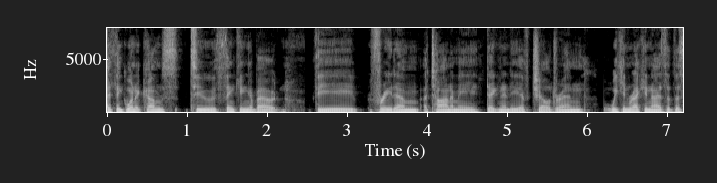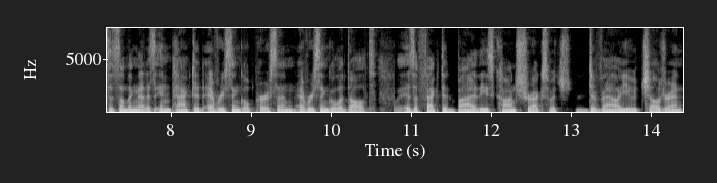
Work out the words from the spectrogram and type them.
I think when it comes to thinking about the freedom, autonomy, dignity of children, we can recognize that this is something that has impacted every single person, every single adult is affected by these constructs which devalue children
